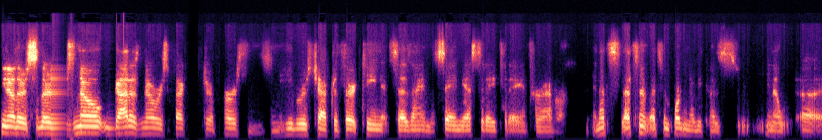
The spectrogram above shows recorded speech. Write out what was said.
you know there's there's no God has no respect of persons. In Hebrews chapter 13, it says, I am the same yesterday, today, and forever. And that's that's that's important though, because you know uh,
